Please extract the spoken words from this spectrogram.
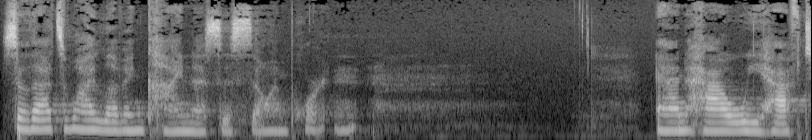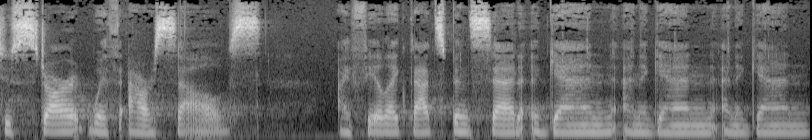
So that's why loving kindness is so important and how we have to start with ourselves. I feel like that's been said again and again and again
